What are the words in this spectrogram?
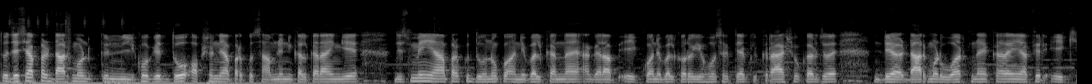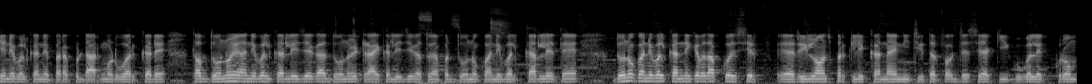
तो जैसे यहाँ पर डार्क मोड लिखोगे, दो ऑप्शन यहाँ पर आपको सामने निकल कर आएँगे, जिसमें यहाँ पर आपको दोनों को अनेबल करना है। अगर आप एक को अनेबल करोगे, हो सकता है आपकी क्रैश होकर जो है डार्क मोड वर्क नहीं करें या फिर एक ही अनेबल करने पर आपको डार्क मोड वर्क करे तो आप दोनों ही अनेबल कर लीजिएगा, दोनों ही ट्राई कर लीजिएगा तो यहाँ पर दोनों को अनेबल कर लेते हैं। दोनों को अनेबल करने के बाद आपको सिर्फ़ रीलॉन्च पर क्लिक करना है नीचे की तरफ़, जैसे कि गूगल क्रोम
